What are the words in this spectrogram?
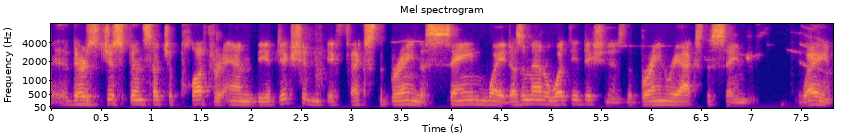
uh, there's just been such a plethora. And the addiction affects the brain the same way. It doesn't matter what the addiction is, the brain reacts the same way.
